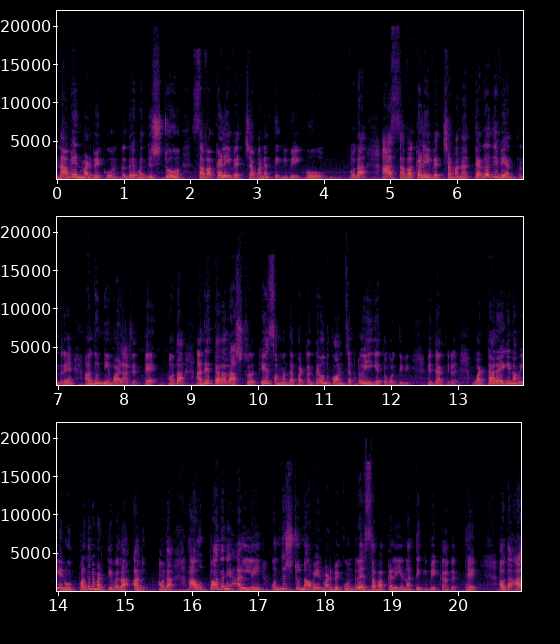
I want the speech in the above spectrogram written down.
ನಾವೇನು ಮಾಡಬೇಕು ಅಂತಂದರೆ ಒಂದಿಷ್ಟು ಸವಕಳಿ ವೆಚ್ಚವನ್ನು ತೆಗಿಬೇಕು. ಹೌದಾ? ಆ ಸವಕಳಿ ವೆಚ್ಚವನ್ನು ತೆಗೆದಿವೆ ಅಂತಂದರೆ ಅದು ನಿವಾಳಾಗುತ್ತೆ ಹೌದಾ? ಅದೇ ಥರ ರಾಷ್ಟ್ರಕ್ಕೆ ಸಂಬಂಧಪಟ್ಟಂತೆ ಒಂದು ಕಾನ್ಸೆಪ್ಟು ಹೀಗೆ ತಗೋತೀವಿ. ವಿದ್ಯಾರ್ಥಿಗಳೇ, ಒಟ್ಟಾರೆಯಾಗಿ ನಾವು ಏನು ಉತ್ಪಾದನೆ ಮಾಡ್ತೀವಲ್ಲ ಅದು, ಹೌದಾ? ಆ ಉತ್ಪಾದನೆ ಅಲ್ಲಿ ಒಂದಿಷ್ಟು ನಾವೇನು ಮಾಡಬೇಕು ಅಂದರೆ ಸವಕಳಿಯನ್ನು ತೆಗಿಬೇಕಾಗತ್ತೆ. ಹೌದಾ? ಆ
